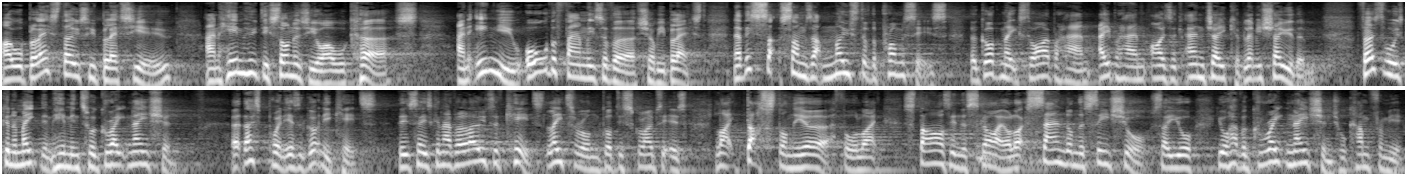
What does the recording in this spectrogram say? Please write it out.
I will bless those who bless you, and him who dishonors you I will curse, and in you all the families of earth shall be blessed. Now, this sums up most of the promises that God makes to Abraham, Abraham, Isaac, and Jacob. Let me show you them. First of all, he's going to make them, him into a great nation. At this point, he hasn't got any kids. They say he's going to have loads of kids. Later on, God describes it as like dust on the earth, or like stars in the sky, or like sand on the seashore. So you'll, you'll have a great nation which will come from you.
